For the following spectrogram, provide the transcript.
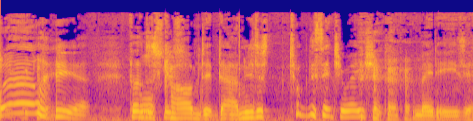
well, yeah. That just Horses. calmed it down. You just took the situation and made it easier.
